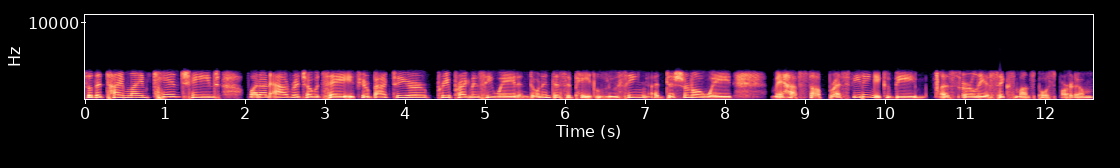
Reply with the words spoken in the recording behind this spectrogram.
So the timeline can change, but on average, I would say if you're back to your pre pregnancy weight and don't anticipate losing additional weight, may have stopped breastfeeding, it could be as early as six months postpartum.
